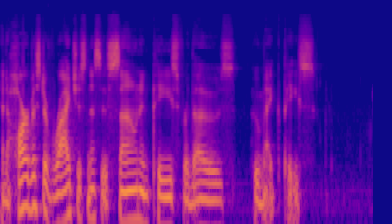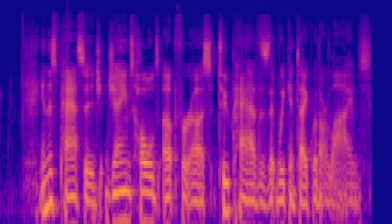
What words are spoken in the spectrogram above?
And a harvest of righteousness is sown in peace for those who make peace. In this passage, James holds up for us two paths that we can take with our lives,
